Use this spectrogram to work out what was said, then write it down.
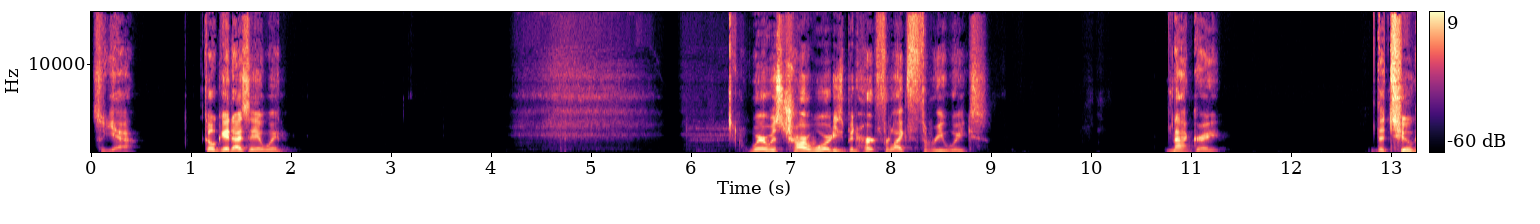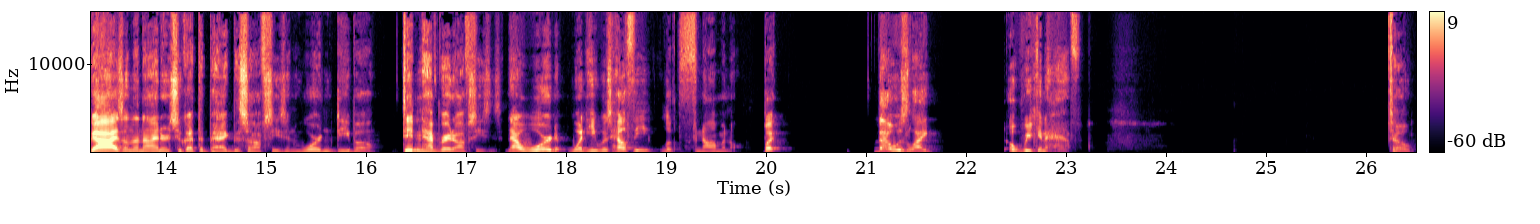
So, yeah, go get Isaiah Wynn. Where was Char Ward? He's been hurt for like three weeks. Not great. The two guys on the Niners who got the bag this offseason, Ward and Deebo, didn't have great off seasons. Now, Ward, when he was healthy, looked phenomenal, but that was like a week and a half. So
